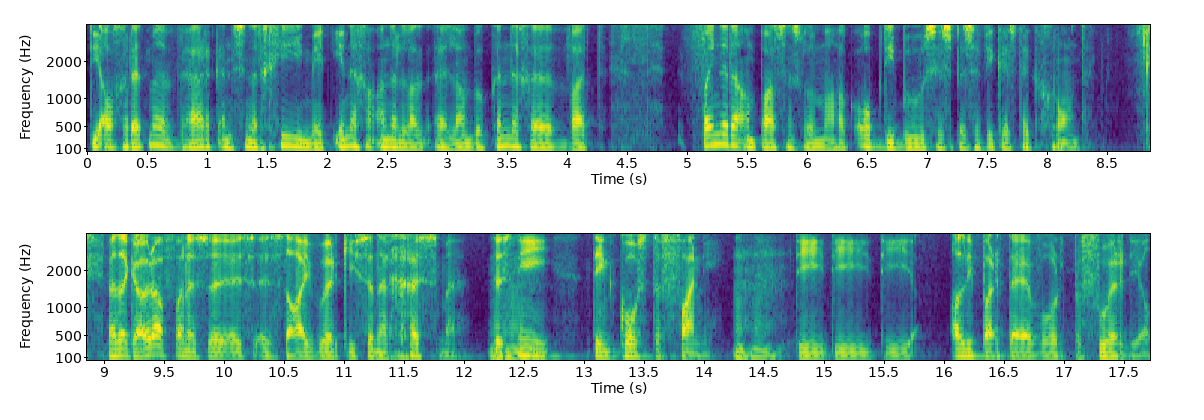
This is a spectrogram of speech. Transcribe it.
die algoritme werk in sinergie met enige ander eh, landboukundige wat fynere aanpassings wil maak op die boer se spesifieke stuk grond wat ek hou daarvan is is is daai woordjie sinergisme dis -hmm. nie ten koste van nie mm -hmm. die die die al die partye word bevoordeel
